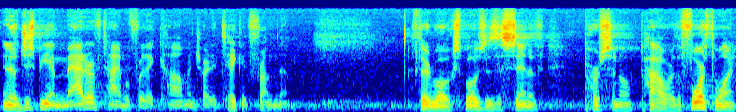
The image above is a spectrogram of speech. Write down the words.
And it'll just be a matter of time before they come and try to take it from them. Third woe exposes the sin of personal power. The fourth one,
